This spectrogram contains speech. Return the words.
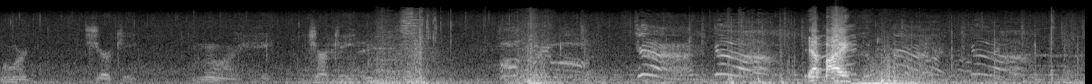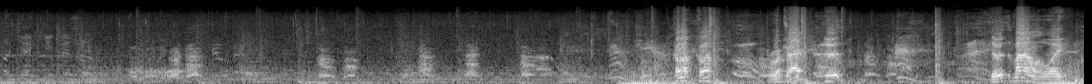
More jerky. Oh, I hate jerky. Oh! Yep, bye. Come on, come on. We're gonna. Do it. Do it the violent way.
